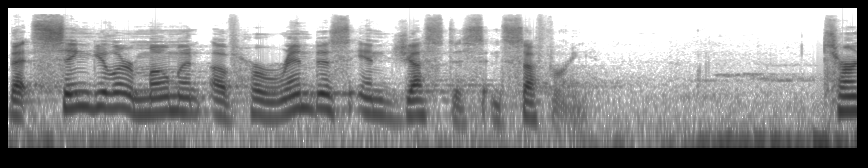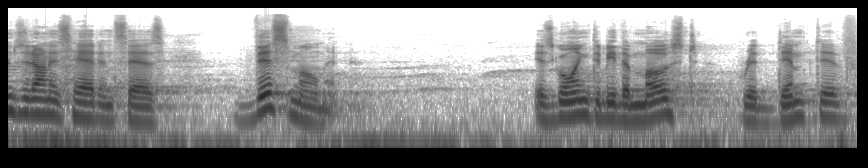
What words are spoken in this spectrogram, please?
that singular moment of horrendous injustice and suffering, turns it on his head and says, this moment is going to be the most redemptive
